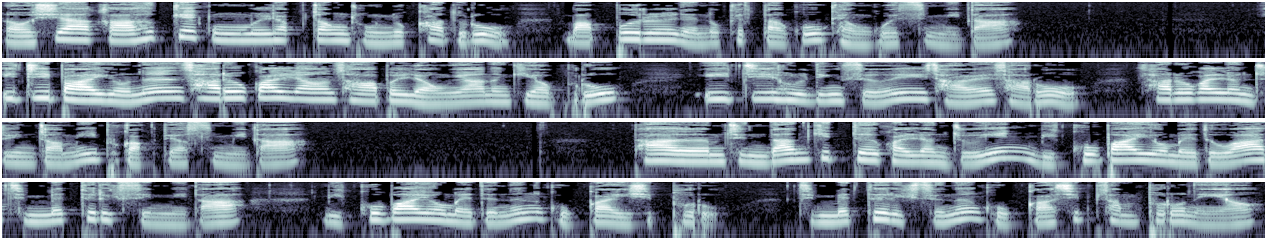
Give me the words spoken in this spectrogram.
러시아가 흑해 곡물 협정 종료 카드로 맞불을 내놓겠다고 경고했습니다. 이지바이오는 사료 관련 사업을 영위하는 기업으로 이지홀딩스의 자회사로 사료 관련 주인 점이 부각되었습니다. 다음 진단키트 관련 주인 미코바이오메드와 진매트릭스입니다. 미코바이오메드는 고가 20%, 진매트릭스는 고가 13%네요.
